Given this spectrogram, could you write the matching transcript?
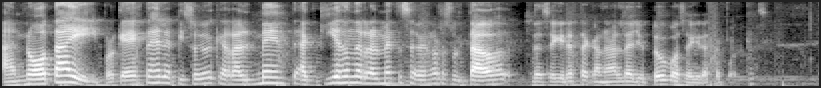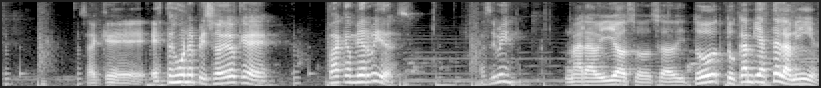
anota ahí, porque este es el episodio que realmente, aquí es donde realmente se ven los resultados de seguir este canal de YouTube o seguir este podcast. O sea que este es un episodio que va a cambiar vidas. Así mismo. Maravilloso, o sea, y tú, tú cambiaste la mía.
